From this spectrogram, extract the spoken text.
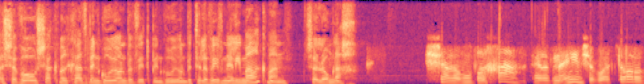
השבוע הושק מרכז בן גוריון בבית בן גוריון בתל אביב. נלי מרקמן, שלום לך. שלום וברכה, ערב נעים, שבוע טוב.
